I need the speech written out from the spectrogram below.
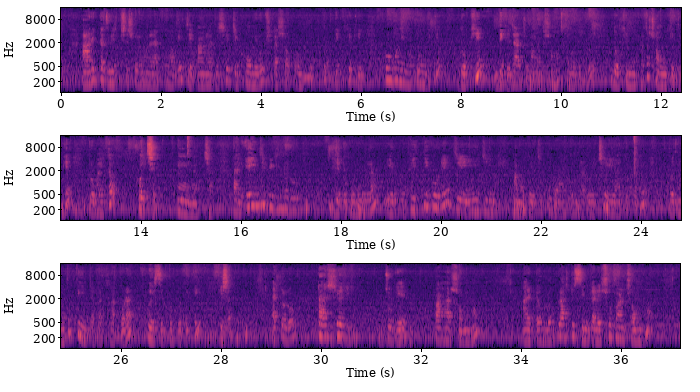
আরেকটা জিনিস বিশেষ করে মনে রাখতে হবে যে বাংলাদেশের যে ভূমিরূপ, সেটা সব উত্তর দিক থেকে ক্রমনিম্ন কোন দিকে? দক্ষিণ দিকে, যার জন্য আমাদের সমস্ত নদীগুলো দক্ষিণ মুখত সমুদ্র থেকে প্রবাহিত হচ্ছে। আচ্ছা। তাহলে এই যে বিভিন্ন রূপ যেটুকু বললাম, এর উপর ভিত্তি করে যে এই যে আমাদের যে পুরো আয়তনটা রয়েছে, এই আয়তনটাকে প্রধানত তিনটা ভাগ ভাগ করা হয়েছে প্রকৃতি হিসাবে একটা হলো টার্সিয়ারি যুগের পাহাড় সমূহ, আরেকটা হলো প্লাস্টোসিনকালের সোপান সমূহ,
